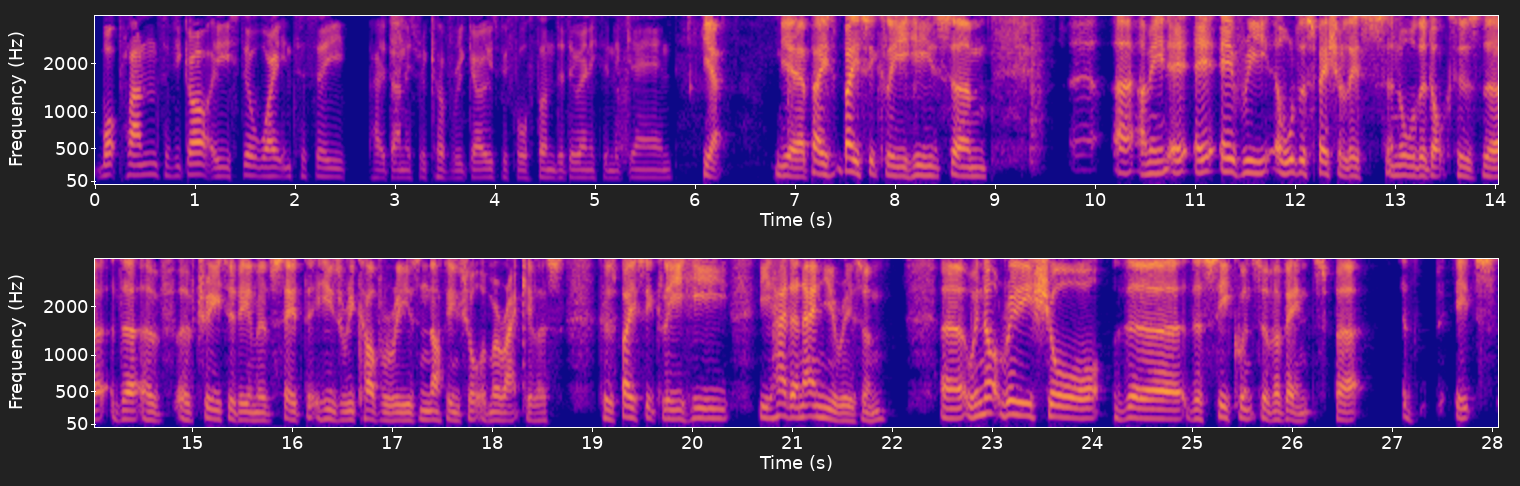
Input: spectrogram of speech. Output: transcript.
what plans have you got? Are you still waiting to see how Danny's recovery goes before Thunder do anything again? Yeah, yeah. Bas- basically, he's. Um, uh, I mean, every all the specialists and all the doctors that that have, have treated him have said that his recovery is nothing short of miraculous. Because basically, he he had an aneurysm. Uh, we're not really sure the the sequence of events, but it's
